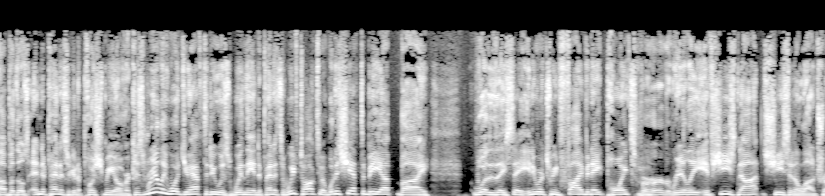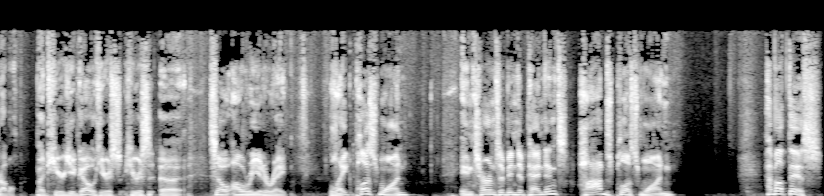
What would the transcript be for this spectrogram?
uh, but those independents are going to push me over. Because really, what you have to do is win the independents. And we've talked about what does she have to be up by? What did they say? Anywhere between five and eight points for her to really. If she's not, she's in a lot of trouble. But here you go. Here's here's uh, so I'll reiterate. Lake plus one. In terms of independence, Hobbs plus one. How about this?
